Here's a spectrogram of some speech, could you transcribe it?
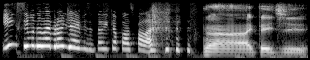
e em cima do LeBron James, então o que, que eu posso falar? ah, entendi.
